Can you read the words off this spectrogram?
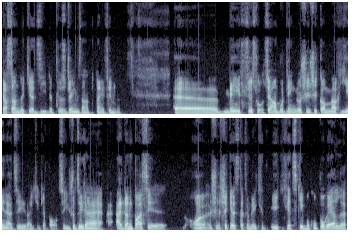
personne là, qui a dit le plus James dans tout un film. Euh, mais c'est ça. En bout de ligne, là, j'ai, comme rien à dire à quelque part. Je veux dire, elle, elle donne pas assez. on- je, je sais que ce film-là est critiqué beaucoup pour elle,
